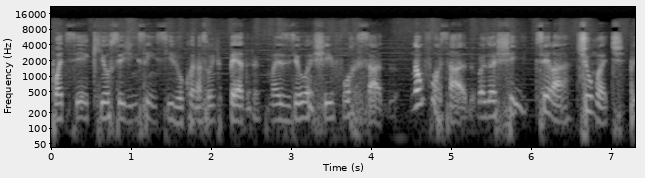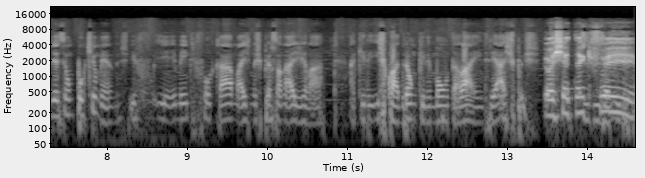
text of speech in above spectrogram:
Pode ser que eu seja insensível, coração de pedra, mas eu achei forçado. Não forçado, mas eu achei, sei lá, too much. Podia ser um pouquinho menos. E, e meio que focar mais nos personagens lá. Aquele esquadrão que ele monta lá, entre aspas. Eu achei até que foi.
